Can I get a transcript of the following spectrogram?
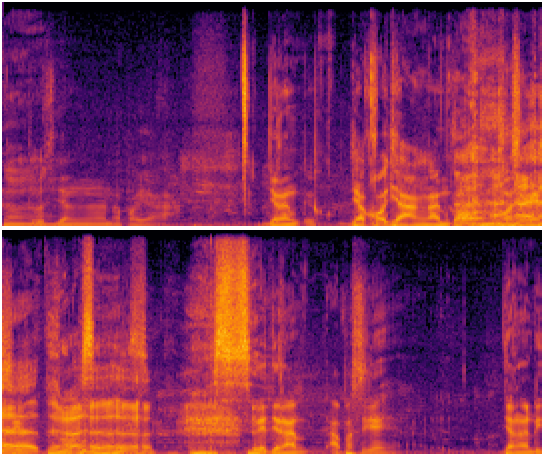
Nah. Terus jangan apa ya? Jangan ya kok jangan kok posesif. Jadi jangan apa sih? Jangan di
